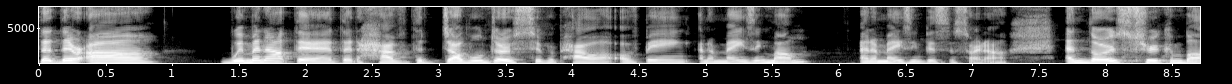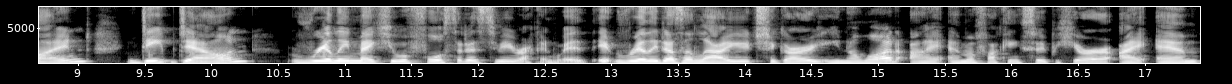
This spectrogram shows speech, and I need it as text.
that there are women out there that have the double dose superpower of being an amazing mum an amazing business owner and those two combined deep down really make you a force that is to be reckoned with. It really does allow you to go, you know what? I am a fucking superhero. I am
